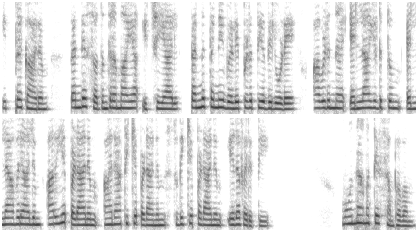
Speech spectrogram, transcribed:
ഇപ്രകാരം തന്റെ സ്വതന്ത്രമായ ഇച്ഛയാൽ തന്നെ തന്നെ വെളിപ്പെടുത്തിയതിലൂടെ അവിടുന്ന് എല്ലായിടത്തും എല്ലാവരാലും അറിയപ്പെടാനും ആരാധിക്കപ്പെടാനും സ്തുതിക്കപ്പെടാനും ഇടവരുത്തി. മൂന്നാമത്തെ സംഭവം.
